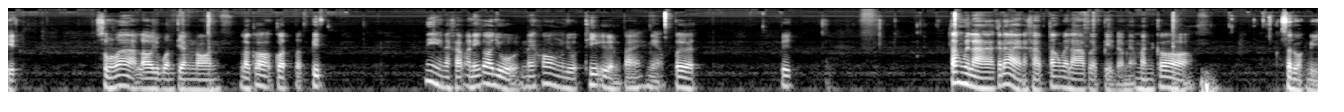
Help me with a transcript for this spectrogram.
ปิด สมมติว่าเราอยู่บนเตียงนอน แล้วก็กดเปิดปิด นี่นะครับ อันนี้ก็อยู่ในห้องอยู่ที่อื่นไปเนี่ยเปิดปิด ตั้งเวลาก็ได้นะครับ ตั้งเวลาเปิดปิดแบบเนี้ยมันก็สะดวกดี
